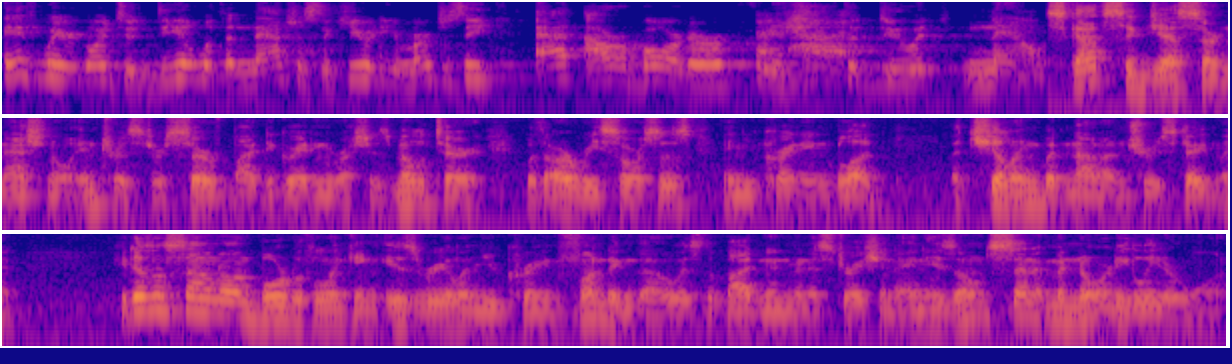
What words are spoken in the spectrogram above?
if we are going to deal with the national security emergency at our border, Senator we have Scott. to do it now. Scott suggests our national interests are served by degrading Russia's military with our resources and Ukrainian blood. A chilling but not untrue statement. He doesn't sound on board with linking Israel and Ukraine funding, though, as the Biden administration and his own Senate minority leader want.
